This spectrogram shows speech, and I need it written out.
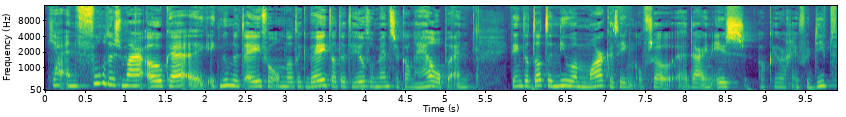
ja, en voel dus maar ook, hè, ik, ik noem het even omdat ik weet dat het heel veel mensen kan helpen. En ik denk dat dat de nieuwe marketing of zo uh, daarin is. Ook heel erg in verdiept.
